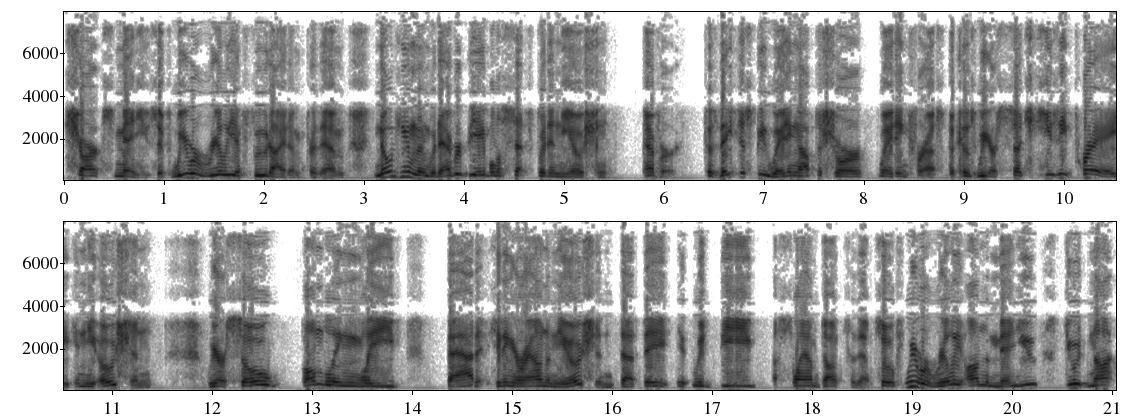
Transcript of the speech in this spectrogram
sharks' menus, if we were really a food item for them, no human would ever be able to set foot in the ocean ever because they'd just be waiting off the shore waiting for us because we are such easy prey in the ocean. We are so bumblingly bad at hitting around in the ocean that they it would be a slam dunk for them. So if we were really on the menu, you would not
